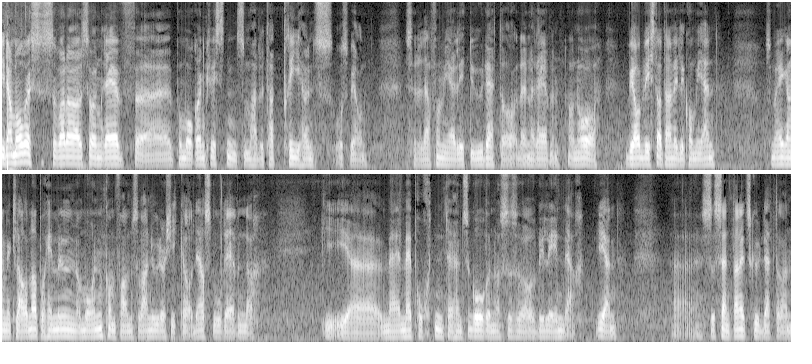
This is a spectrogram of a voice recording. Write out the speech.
I dag morges så var det altså en rev eh, på morgenkvisten som hadde tatt tre høns hos Bjørn. Så det er derfor vi er litt ute etter denne reven. Og nå Bjørn visste at han ville komme igjen. Så med en gang det klarna på himmelen og månen kom fram, så var han ute og kikka, og der sto reven da. I, eh, med, med porten til hønsegården og så, så ville inn der igjen. Eh, så sendte han et skudd etter han,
